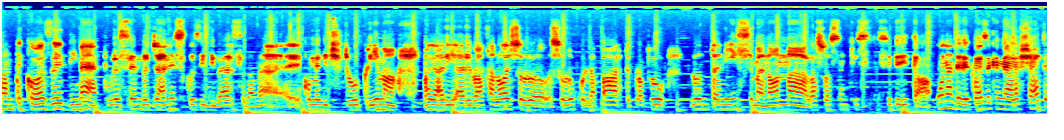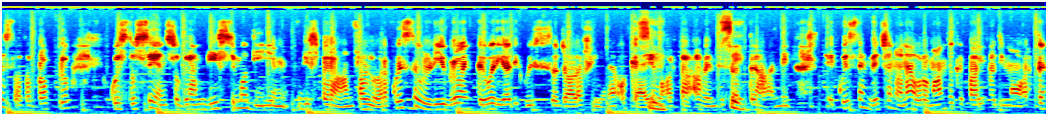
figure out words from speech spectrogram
tante cose di me, pur essendo Janice così diversa da me. E come dicevo prima, magari è arrivata a noi solo, solo quella parte proprio lontanissima e non la sua sensibilità. Una delle cose che mi ha lasciato è stata proprio questo senso grandissimo di, di speranza. Allora, questo è un libro in teoria di cui si sa già la fine, ok? Sì. È morta a 27 sì. anni. E questo invece non è un romanzo che parla di morte,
